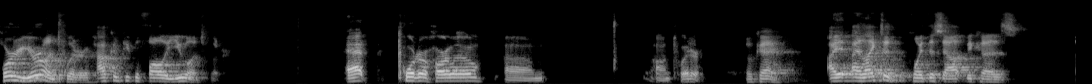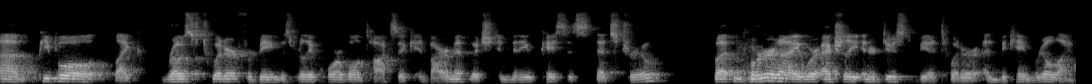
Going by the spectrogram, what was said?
Porter, you're on Twitter. How can people follow you on Twitter? At Porter Harlow um, on Twitter. Okay. I, I like to point this out because um, people like roast Twitter for being this really horrible and toxic environment, which in many cases that's true. But mm-hmm. Porter and I were actually introduced via Twitter and became real life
